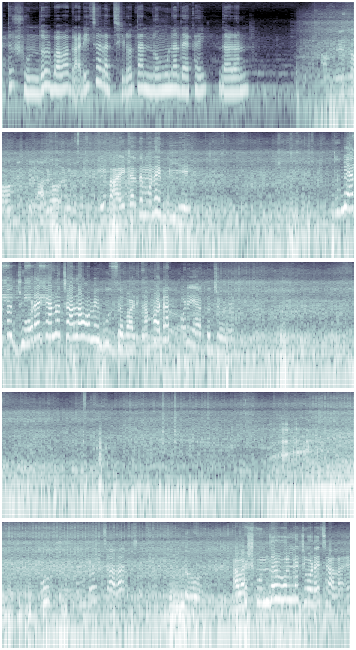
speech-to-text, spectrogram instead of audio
এত সুন্দর বাবা গাড়ি চালাচ্ছিল, তার নমুনা দেখাই। দাঁড়ান। এই বাড়িটাতে মনে হয় বিয়ে। তুমি এত জোরে কেন চালাও আমি বুঝতে পারি না। হঠাৎ করে এত জোরে। খুব সুন্দর চালাচ্ছে। সুন্দর আবার সুন্দর বললে জোরে চালায়।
